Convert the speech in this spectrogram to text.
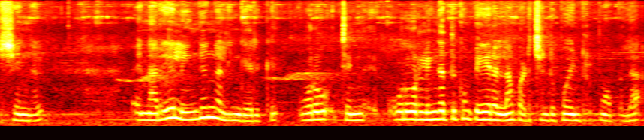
விஷயங்கள். நிறைய லிங்கங்கள் இங்கே இருக்குது ஒரு சின்ன ஒரு ஒரு லிங்கத்துக்கும் பேரெல்லாம் படிச்சுட்டு போயிட்டு இருப்போம் அப்போல்லாம்.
